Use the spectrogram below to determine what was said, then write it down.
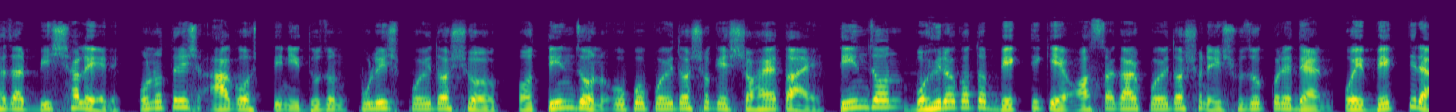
হাজার বিশ সালের উনত্রিশ আগস্ট তিনি দুজন পুলিশ পরিদর্শক ও তিনজন উপপরিদর্শকের সহায়তায় তিনজন বহিরাগত ব্যক্তিকে অস্ত্রাগার পরিদর্শনের সুযোগ করে দেন। ওই ব্যক্তিরা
